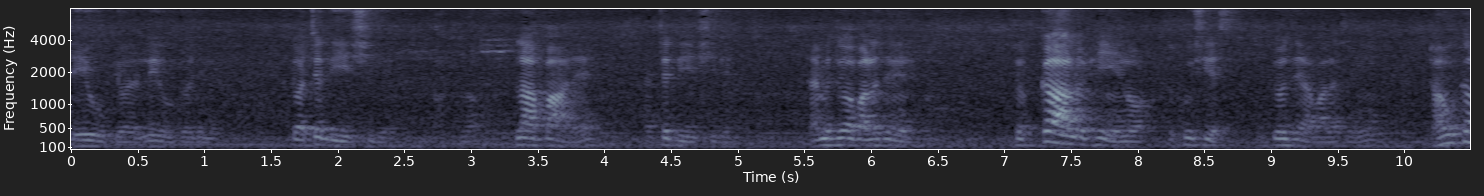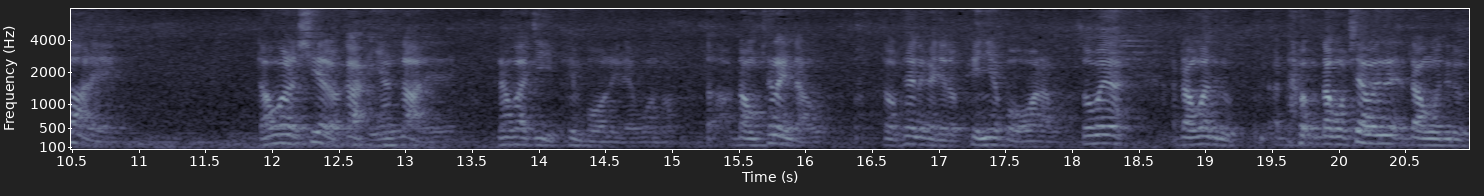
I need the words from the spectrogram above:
day ကိုပြောတယ်နေကိုပြောချင်တယ်သူကစက်တည်ရှိတယ်နော်လှပတယ်စက်တည်ရှိတယ်ဒါပေမဲ့သူကဘာလဲဆိုရင်သူကလို့ဖြစ်ရင်တော့အခုရှိရပြောစရာဘာလဲဆိုရင် down ကတယ် down ကတော့ရှိရတော့ကအရင်လှတယ် နောက်ကကြည့်ဖင်ပေါ်နေတယ်ပေါ့နော်အတောင်ဖြတ်လိုက်တာကိုအတောင်ဖြတ်တဲ့ခါကျတော့ဖင်ညက်ပေါ်သွားတာပေါ့စောပိုင်းကအတောင်ကသူတို့အတောင်အတောင်ကိုဖြတ်ဝင်တဲ့အတောင်ကိုသူတို့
